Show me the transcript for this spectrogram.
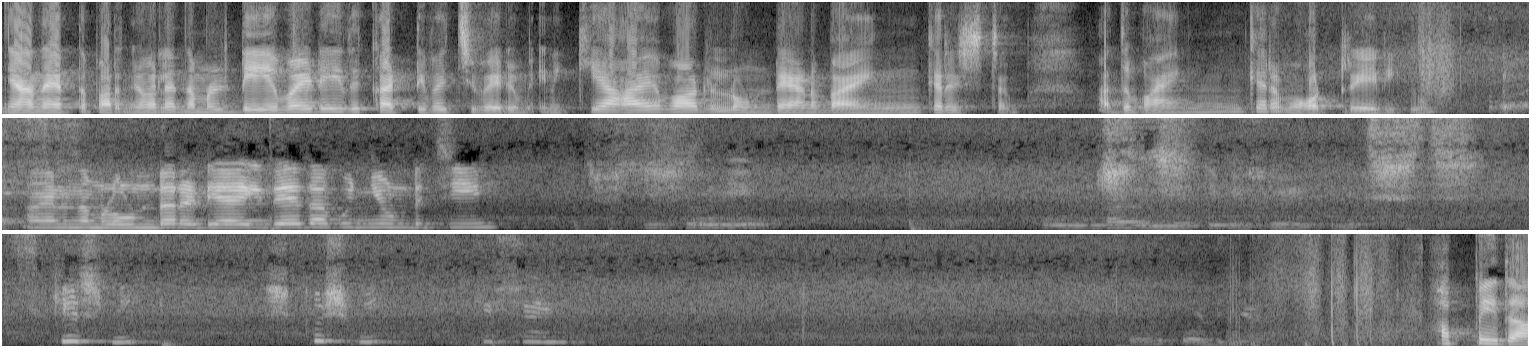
ഞാൻ നേരത്തെ പറഞ്ഞ പോലെ നമ്മൾ ഡേ ബൈ ഡേ ഇത് കട്ടി വെച്ച് വരും. എനിക്ക് ആയപാടുള്ള ഉണ്ടയാണ് ഭയങ്കര ഇഷ്ടം. അത് ഭയങ്കര വാട്ടറി ആയിരിക്കും. അങ്ങനെ നമ്മൾ ഉണ്ട റെഡിയായി ഇതേതാ കുഞ്ഞു ഉണ്ടച്ചി Excuse me. Excuse me. അപ്പോൾ ഇതാ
